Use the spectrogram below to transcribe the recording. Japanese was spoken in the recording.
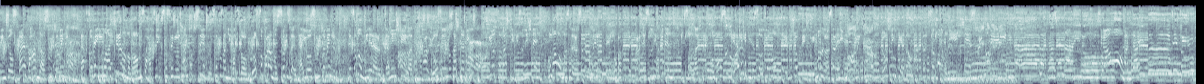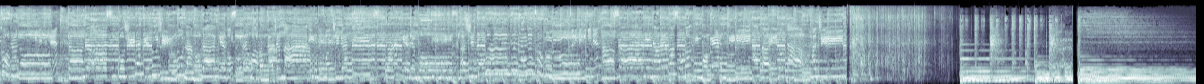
洗浄素早く判断するために。ラクトフェリンはチルノの脳みそ発育させるタンパ成分即座に発動フロットコラム即座に対応するために鉄分ミネラルビタミン C は戦う妖精のたしなみ氷を溶かして水にして粉を混ぜたらすぐ飲めるって分かってルらスに100年同じタイももうすぐ終る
